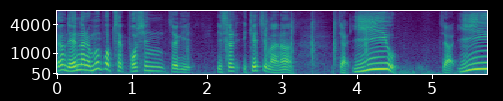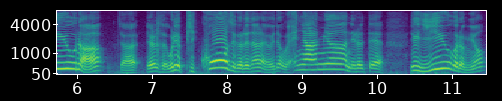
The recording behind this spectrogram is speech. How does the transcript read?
여러분 옛날에 문법책 보신 적이 있을, 있겠지만은 자 이유 자 이유나 자 예를 들어 우리가 because 그러잖아요. 그죠? 왜냐하면 이럴 때 이거 이유거든요.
